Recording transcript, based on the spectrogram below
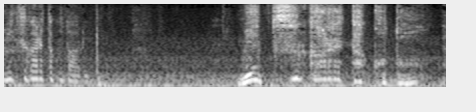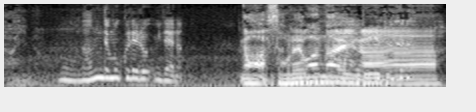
貢がれた。ことあるみつがれた。ことないな。もう何でもくれる、みた。いな。ああ、それはないな。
